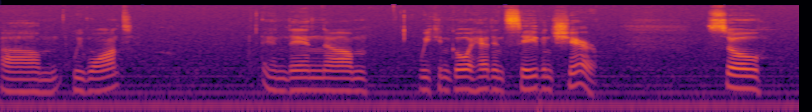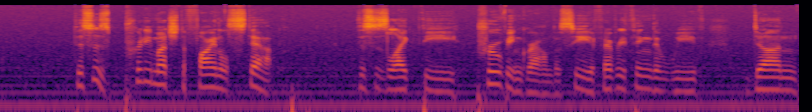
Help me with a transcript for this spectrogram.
um, we want, and then um, we can go ahead and save and share. So this is pretty much the final step. This is like the proving ground to see if everything that we've done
